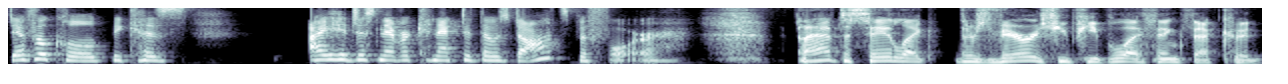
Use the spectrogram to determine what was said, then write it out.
difficult because I had just never connected those dots before. And I have to say, like, there's very few people I think that could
